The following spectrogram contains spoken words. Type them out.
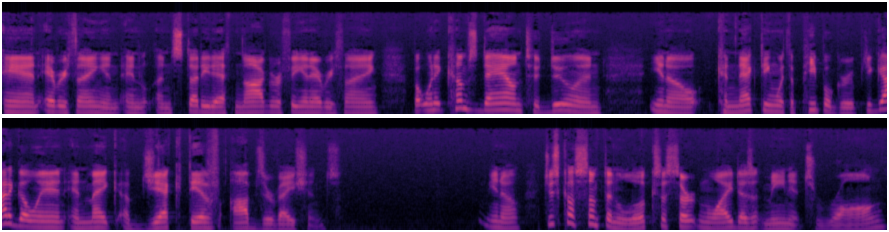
and everything and, and, and studied ethnography and everything. But when it comes down to doing, you know, connecting with a people group, you got to go in and make objective observations. You know, just because something looks a certain way doesn't mean it's wrong.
